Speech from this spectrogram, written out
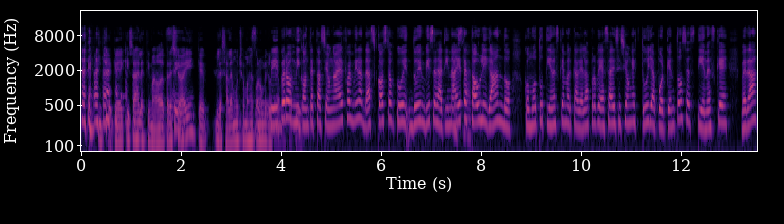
y chequee quizás el estimado de precio Sí. ahí, que le sale mucho más económico. Sí, pero mi contestación a él fue, mira, that's cost of doing business. A ti nadie te está obligando cómo tú tienes que mercadear las propiedades. Esa decisión es tuya, porque entonces tienes que, ¿verdad?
